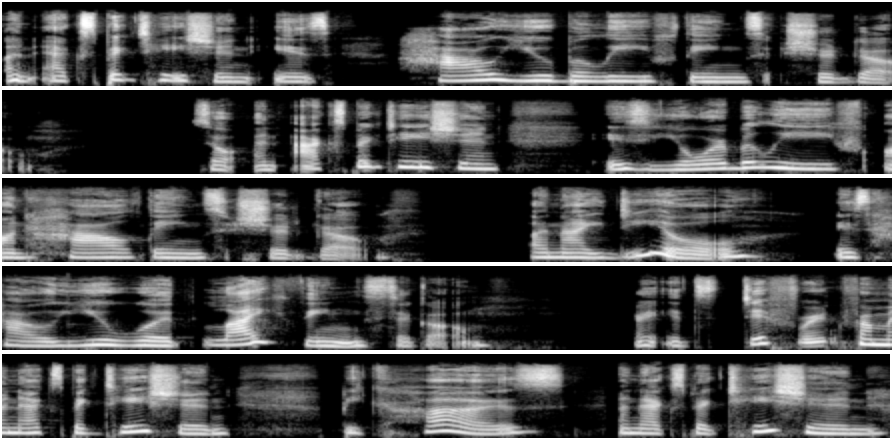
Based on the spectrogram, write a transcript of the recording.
An expectation is how you believe things should go. So, an expectation is your belief on how things should go. An ideal is how you would like things to go. Right? It's different from an expectation because an expectation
